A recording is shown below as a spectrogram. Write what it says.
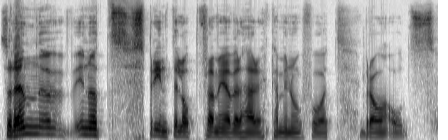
Så den, i något sprinterlopp framöver här, kan vi nog få ett bra odds.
